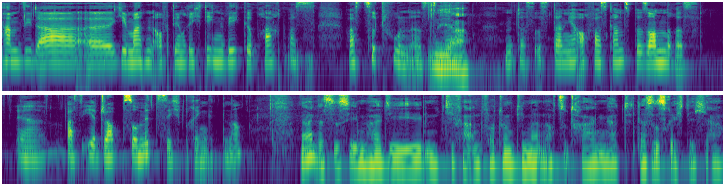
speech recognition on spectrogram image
haben Sie da äh, jemanden auf den richtigen Weg gebracht, was was zu tun ist. Ne? Ja. Und das ist dann ja auch was ganz Besonderes äh, was ihr Job so mit sich bringt. Ne? Ja, das ist eben halt die, die Verantwortung, die man auch zu tragen hat. Das ist richtig, ja.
